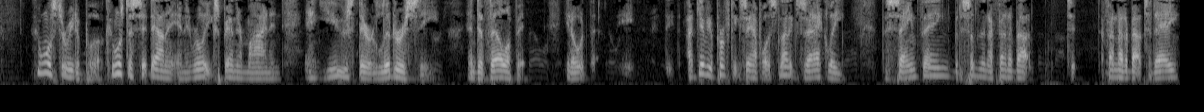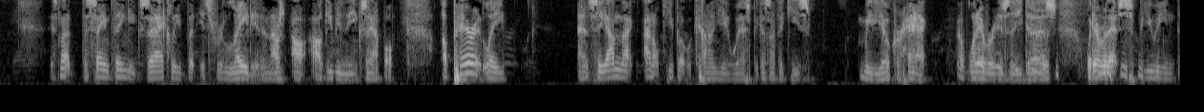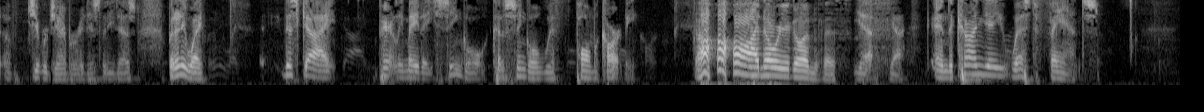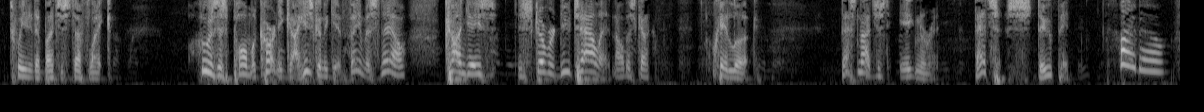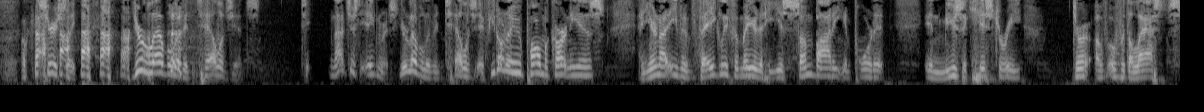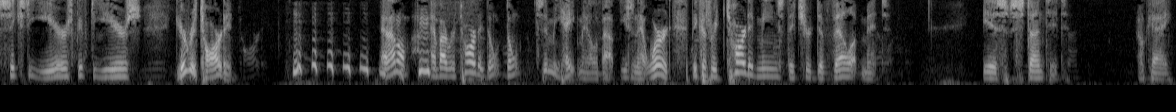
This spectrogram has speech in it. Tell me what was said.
Who wants to read a book? Who wants to sit down and, and really expand their mind and, and use their literacy and develop it? You know, I'll give you a perfect example. It's not exactly the same thing, but it's something that I found about t- I found out about today. It's not the same thing exactly, but it's related, and I'll, I'll, I'll give you the example. Apparently, and see, I'm not, I don't keep up with Kanye West because I think he's mediocre hack of whatever it is that he does, whatever that spewing of jibber jabber it is that he does. But anyway, this guy apparently made a single, cut a single with Paul McCartney. Oh, I know where you're going with this. Yes, yeah. And the Kanye West fans tweeted a bunch of stuff like, "Who is this Paul McCartney guy? He's going to get famous now. Kanye's discovered new talent and all this kind of." Okay, look, that's not just ignorant. That's stupid. I know. Okay, seriously, your level of intelligence to, not just ignorance, your level of intelligence. If you don't know who Paul McCartney is, and you're not even vaguely familiar that he is somebody important in music history dur- of, over the last 60 years, 50 years, you're retarded. and I don't, and by retarded, don't, don't send me hate mail about using that word because retarded means that your development is stunted. Okay.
